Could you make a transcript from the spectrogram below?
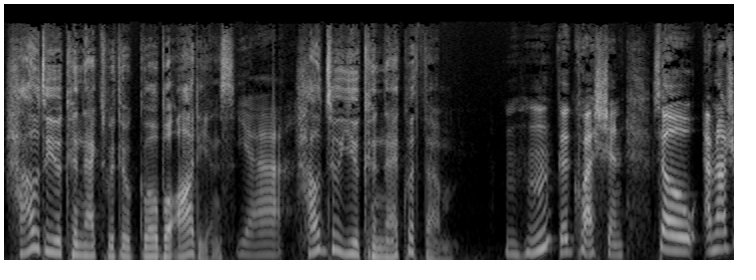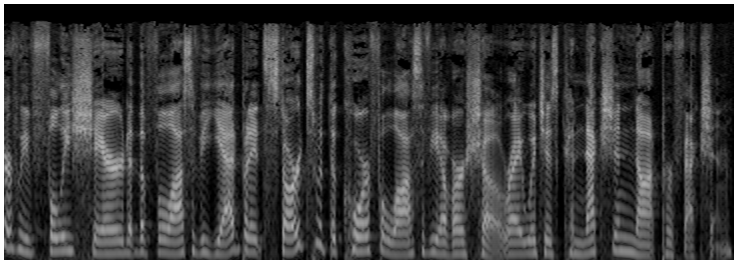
How do you connect with your global audience? Yeah. How do you connect with them? Mm-hmm. Good question. So, I'm not sure if we've fully shared the philosophy yet, but it starts with the core philosophy of our show, right? Which is connection, not perfection.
